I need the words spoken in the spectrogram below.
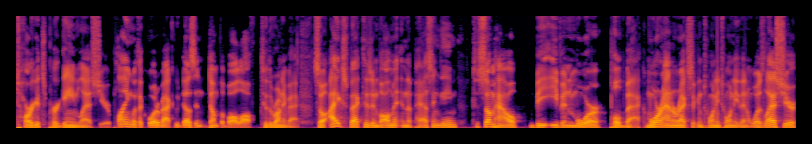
targets per game last year, playing with a quarterback who doesn't dump the ball off to the running back. So I expect his involvement in the passing game to somehow be even more pulled back, more anorexic in 2020 than it was last year,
